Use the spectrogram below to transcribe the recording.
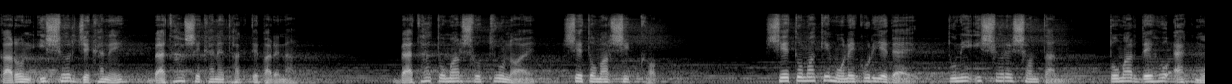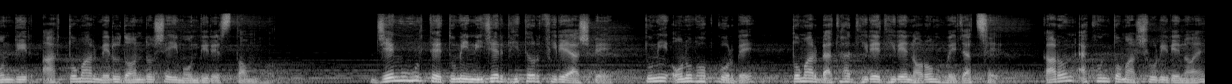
কারণ ঈশ্বর যেখানে, ব্যথা সেখানে থাকতে পারে না। ব্যথা তোমার শত্রু নয়, সে তোমার শিক্ষক। সে তোমাকে মনে করিয়ে দেয়, তুমি ঈশ্বরের সন্তান। তোমার দেহ এক মন্দির আর তোমার মেরুদণ্ড সেই মন্দিরের স্তম্ভ। যে মুহূর্তে তুমি নিজের ভিতর ফিরে আসবে, তুমি অনুভব করবে, তোমার ব্যথা ধীরে ধীরে নরম হয়ে যাচ্ছে। কারণ এখন তোমার শরীরে নয়,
